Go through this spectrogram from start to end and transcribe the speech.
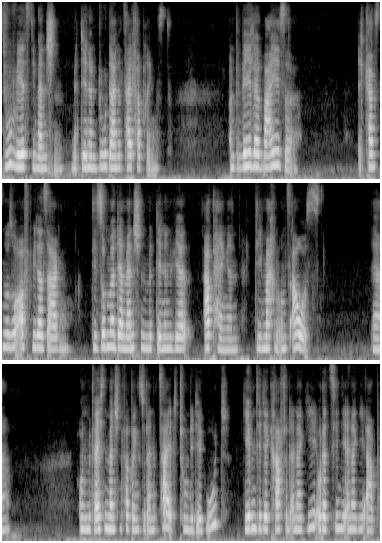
Du wählst die Menschen, mit denen du deine Zeit verbringst. Und wähle weise. Ich kann es nur so oft wieder sagen die Summe der Menschen, mit denen wir abhängen, die machen uns aus. Ja. Und mit welchen Menschen verbringst du deine Zeit? Tun die dir gut? Geben die dir Kraft und Energie oder ziehen die Energie ab?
